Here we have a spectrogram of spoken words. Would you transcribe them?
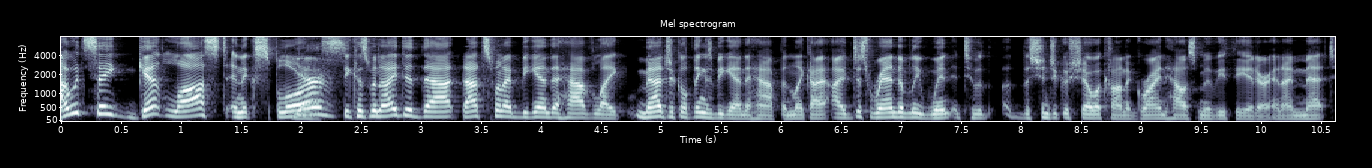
I would say get lost and explore Yes. because when I did that, that's when I began to have like magical things began to happen. Like I, I just randomly went into the Shinjuku Showakan, a grindhouse movie theater, and I met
